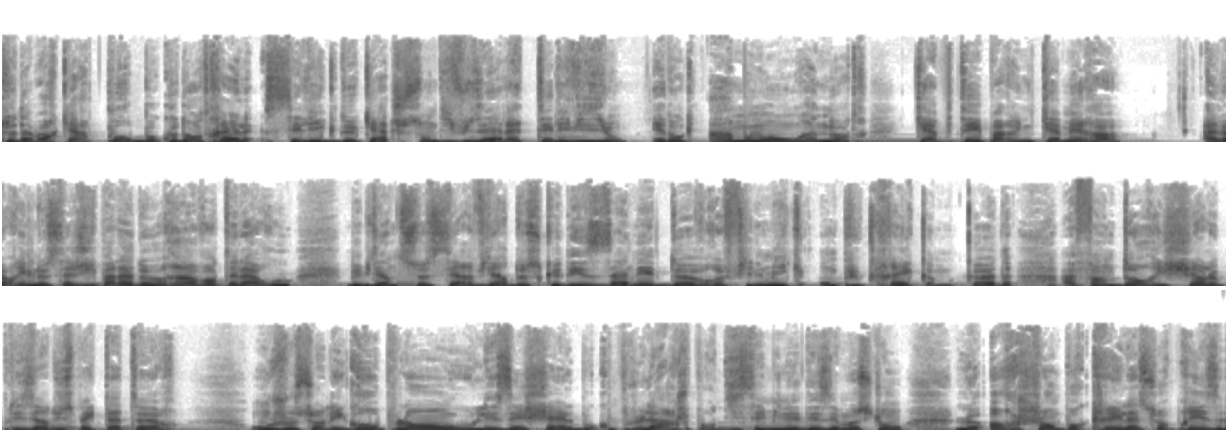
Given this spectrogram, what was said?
Tout d'abord car pour beaucoup d'entre elles, ces ligues de catch sont diffusées à la télévision, et donc à un moment ou un autre, captées par une caméra. Alors il ne s'agit pas là de réinventer la roue, mais bien de se servir de ce que des années d'œuvres filmiques ont pu créer comme code afin d'enrichir le plaisir du spectateur. On joue sur les gros plans ou les échelles beaucoup plus larges pour disséminer des émotions, le hors-champ pour créer la surprise,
